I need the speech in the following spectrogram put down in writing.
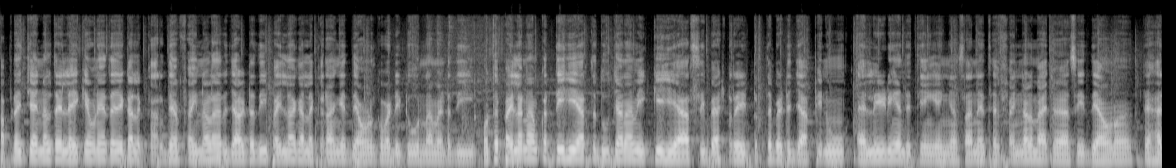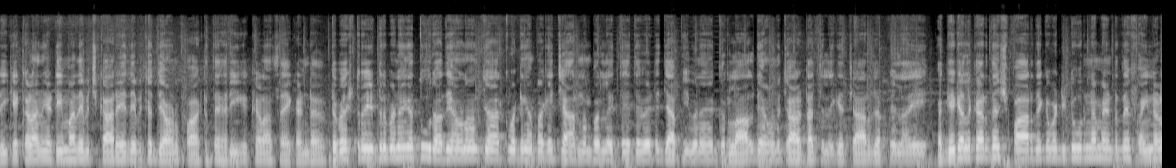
ਆਪਣੇ ਚੈਨਲ ਤੇ ਲੈ ਕੇ ਆਉਣੇ ਆ। ਤੇ ਗੱਲ ਕਰਦੇ ਆ ਫਾਈਨਲ ਰਿਜ਼ਲਟ ਦੀ, ਪਹਿਲਾਂ ਗੱਲ ਕਰਾਂਗੇ ਦਿਉਣ ਕਬੱਡੀ ਟੂਰਨਾਮੈਂਟ ਦੀ। ਉੱਥੇ ਪਹਿਲਾ ਨਾਮ 31000 ਤੇ ਦੂਜਾ ਨਾਮ 21000 ਸੀ। ਬੈਸਟ ਰੇਟਰ ਤੇ ਬੈਟ ਜਾਫੀ ਨੂੰ ਐਲਈਡੀਆਂ ਦਿੱਤੀਆਂ ਗਈਆਂ ਸਨ। ਇੱਥੇ ਫਾਈਨਲ ਮੈਚ ਹੋਇਆ ਸੀ ਦਿਉਣ ਤੇ ਹਰੀਕੇ ਕਲਾਂ ਦੀਆਂ ਟੀਮਾਂ ਦੇ ਵਿਚਕਾਰ। ਇਹਦੇ ਵਿੱਚ ਦਿਆਉਣ ਫਸਟ ਤੇ ਹਰੀਕੇ ਕਲਾਂ ਸੈਕੰਡ ਤੇ ਬੈਸਟ ਰੇਡਰ ਬਣੇਗਾ ਧੂਰਾ ਦਿਉਣ ਚਾਰ ਕਬੱਡੀਆਂ ਪਾ ਕੇ 4 ਨੰਬਰ ਲੈਤੇ। ਤੇ ਬੈਟ ਜਾਫੀ ਬਣੇਗਾ ਗੁਰਲਾਲ ਦਿਆਉਣ ਚਾਰ ਟੱਚ ਲੈ ਕੇ ਚਾਰ ਜੱਫੇ ਲਾਏ। ਅੱਗੇ ਗੱਲ ਕਰਦੇ ਹਾਂ ਛਪਾਰ ਦੇ ਕਬੱਡੀ ਟੂਰਨਾਮੈਂਟ ਦੇ ਫਾਈਨਲ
